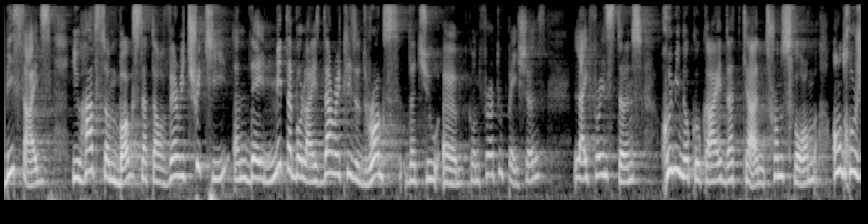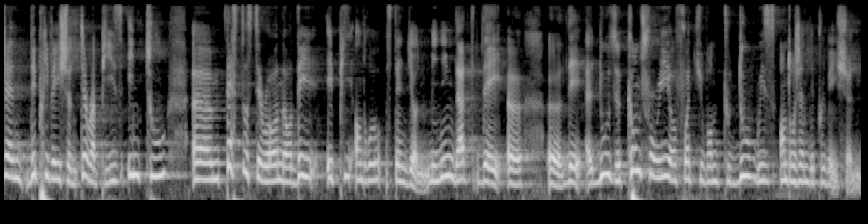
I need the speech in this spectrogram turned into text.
Besides, you have some bugs that are very tricky and they metabolize directly the drugs that you um, confer to patients like for instance ruminococci that can transform androgen deprivation therapies into um, testosterone or epiandrostenedione, meaning that they, uh, uh, they do the contrary of what you want to do with androgen deprivation.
